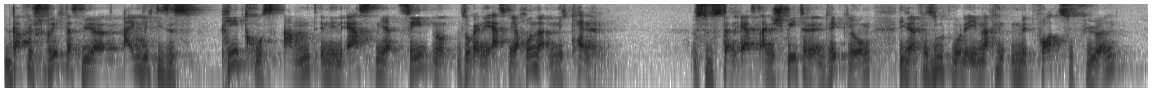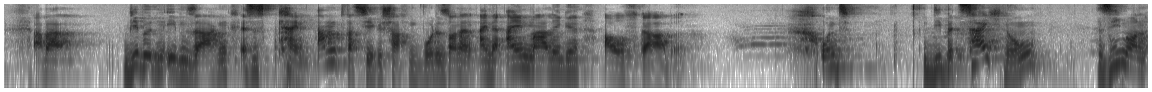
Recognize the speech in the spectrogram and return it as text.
dafür spricht, dass wir eigentlich dieses Petrusamt in den ersten Jahrzehnten und sogar in den ersten Jahrhunderten nicht kennen. Es ist dann erst eine spätere Entwicklung, die dann versucht wurde, eben nach hinten mit fortzuführen. Aber wir würden eben sagen, es ist kein Amt, was hier geschaffen wurde, sondern eine einmalige Aufgabe. Und die Bezeichnung Simon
